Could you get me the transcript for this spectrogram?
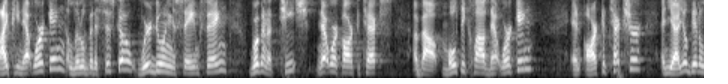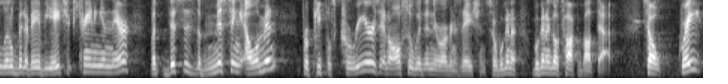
IP networking, a little bit of Cisco. We're doing the same thing. We're going to teach network architects about multi-cloud networking and architecture. And yeah, you'll get a little bit of aviatrix training in there, but this is the missing element for people's careers and also within their organization. So we're going to, we're to go talk about that. So great,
